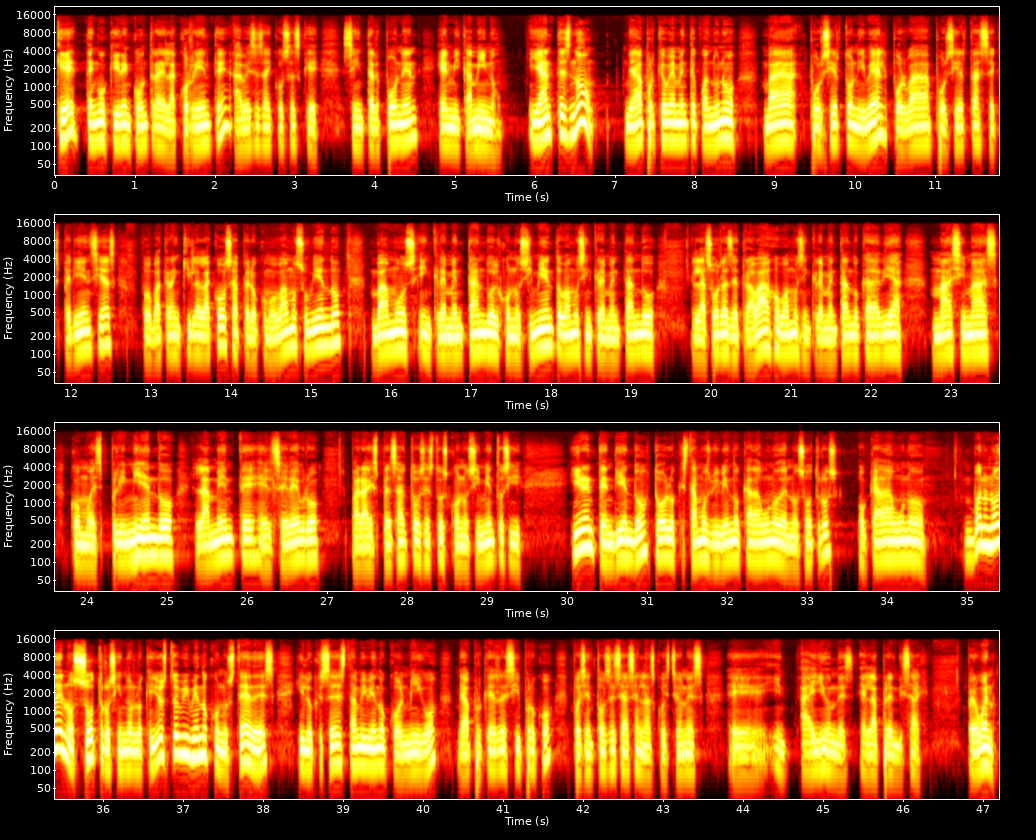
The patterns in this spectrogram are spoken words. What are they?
que tengo que ir en contra de la corriente, a veces hay cosas que se interponen en mi camino. Y antes no, porque obviamente cuando uno va por cierto nivel, por, va por ciertas experiencias, pues va tranquila la cosa, pero como vamos subiendo, vamos incrementando el conocimiento, vamos incrementando las horas de trabajo, vamos incrementando cada día más y más, como exprimiendo la mente, el cerebro, para expresar todos estos conocimientos y ir entendiendo todo lo que estamos viviendo cada uno de nosotros o cada uno bueno, no de nosotros, sino lo que yo estoy viviendo con ustedes y lo que ustedes están viviendo conmigo, ¿vea? porque es recíproco, pues entonces se hacen las cuestiones eh, ahí donde es el aprendizaje. Pero bueno,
